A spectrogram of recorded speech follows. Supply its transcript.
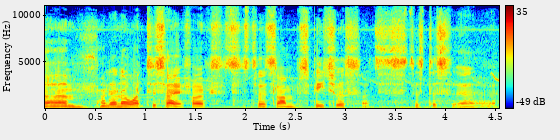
Um, I don't know what to say, folks. It's just, it's, I'm speechless. It's just a, uh,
